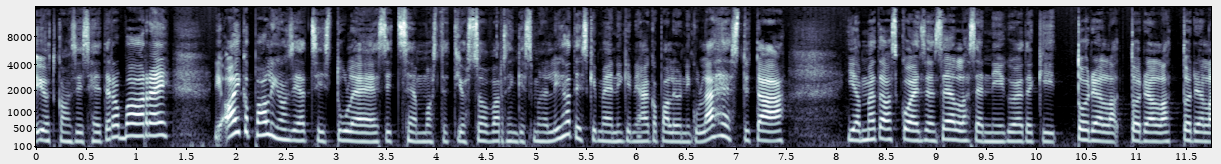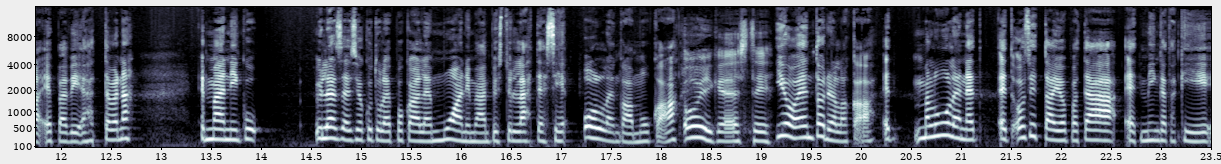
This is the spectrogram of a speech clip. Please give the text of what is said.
jotka on siis heterobaareja, niin aika paljon sieltä siis tulee sit semmoista, että jos se on varsinkin semmoinen lihatiskimeininki, niin aika paljon niinku lähestytään. Ja mä taas koen sen sellaisen niinku jotenkin todella, todella, todella epäviehättävänä. Et mä en niinku, yleensä jos joku tulee pokailemaan mua, niin mä en pysty lähteä siihen ollenkaan mukaan. Oikeesti. Joo, en todellakaan. Et mä luulen, että et osittain jopa tämä, että minkä takia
